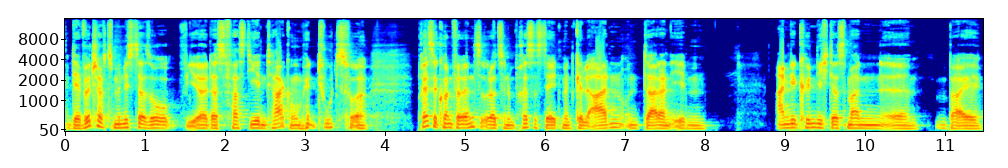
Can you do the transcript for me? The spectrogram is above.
der Wirtschaftsminister, so wie er das fast jeden Tag im Moment tut, zur Pressekonferenz oder zu einem Pressestatement geladen und da dann eben angekündigt, dass man äh, bei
